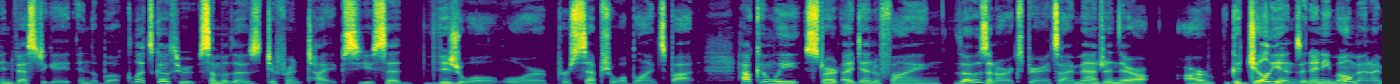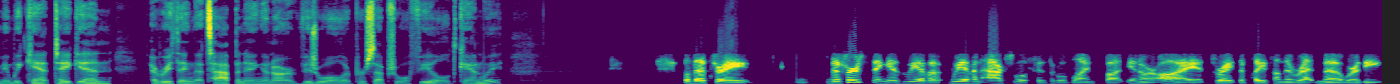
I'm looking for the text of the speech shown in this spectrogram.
investigate in the book. Let's go through some of those different types. You said visual or perceptual blind spot. How can we start identifying those in our experience? I imagine there are, gajillions in any moment. I mean, we can't take in everything that's happening in our visual or perceptual field, can we? Well, that's right. The first thing is we have a we have an actual physical blind spot in our eye. It's right the place on the retina where the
